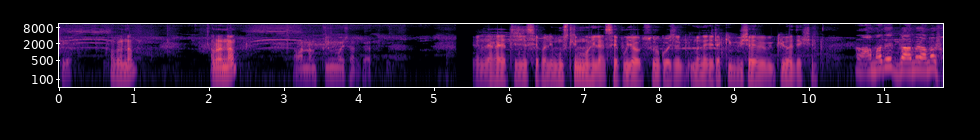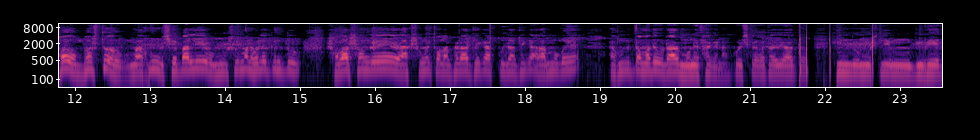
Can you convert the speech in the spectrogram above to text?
ঠিক আছে। আপনার নাম? আপনার নাম? আমার নাম চিন্ময় সরকার। এখানে দেখা যাচ্ছে যে শেফালি মুসলিম মহিলা সে পূজা শুরু করেছেন। মানে এটা কি বিষয়ে কীভাবে দেখছেন? আমাদের গ্রামের আমরা সবাই অভ্যস্ত। এখন সেপালি মুসলমান হলে কিন্তু সবার সঙ্গে একসঙ্গে চলাফেরা থেকে পূজা থেকে আরম্ভ করে এখন কিন্তু আমাদের ওটা আর মনে থাকে না। পরিষ্কার কথা যে হয়তো হিন্দু মুসলিম বিভেদ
